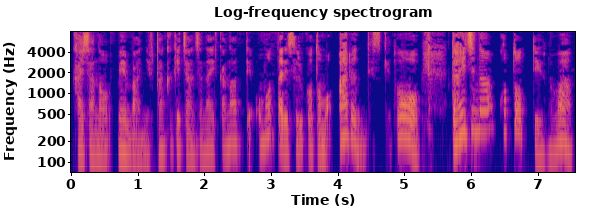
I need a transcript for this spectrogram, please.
会社のメンバーに負担かけちゃうんじゃないかなって思ったりすることもあるんですけど、大事なことっていうのは、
